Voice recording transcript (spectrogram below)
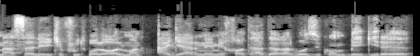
مسئله که فوتبال آلمان اگر نمی‌خواد حداقل بازیکن بگیره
